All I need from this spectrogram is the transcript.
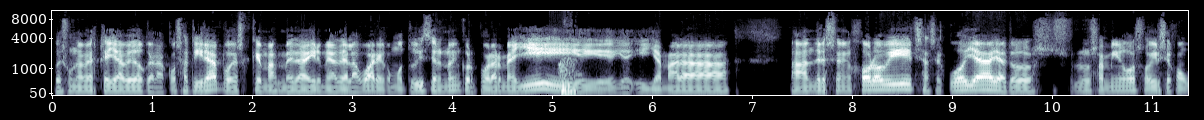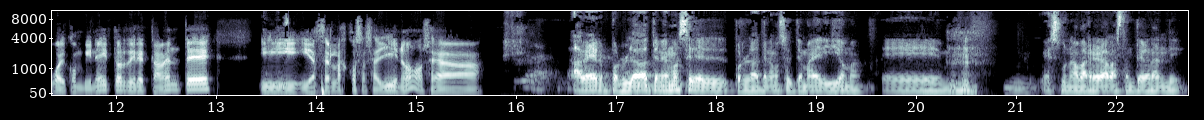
pues una vez que ya veo que la cosa tira, pues qué más me da irme a Delaware, como tú dices, ¿no? Incorporarme allí y, llamar a, a Andresen Horowitz, a Sequoia y a todos los amigos, o irse con Y Combinator directamente y, hacer las cosas allí, ¿no? O sea. A ver, por un lado tenemos el, por un lado tenemos el tema del idioma. Eh, es una barrera bastante grande.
